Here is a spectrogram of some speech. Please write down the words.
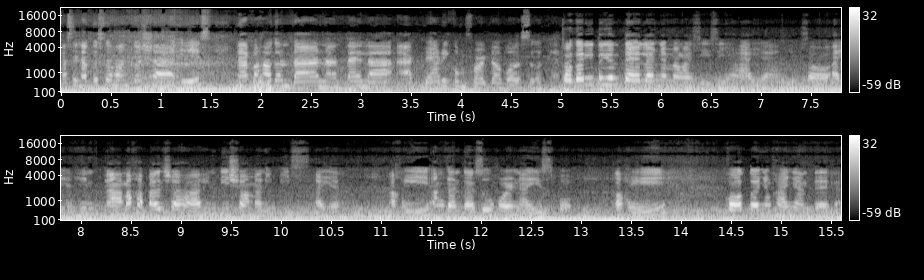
kasi nagustuhan ko siya is napakaganda ng tela at very comfortable suotin. So, ganito yung tela niya mga sisi ha. Ayan. So, ayan. Hin ah, makapal siya ha. Hindi siya manipis. Ayan. Okay, ang ganda. Super nice po. Okay. Cotton yung kanyang tela.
